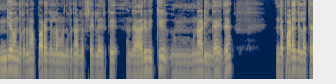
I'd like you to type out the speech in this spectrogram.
இங்கே வந்து பார்த்தீங்கன்னா இல்லம் வந்து பார்த்தீங்கன்னா லெஃப்ட் சைடில் இருக்குது அந்த அருவிக்கு முன்னாடிங்க இது. இந்த படகு இல்லத்தை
